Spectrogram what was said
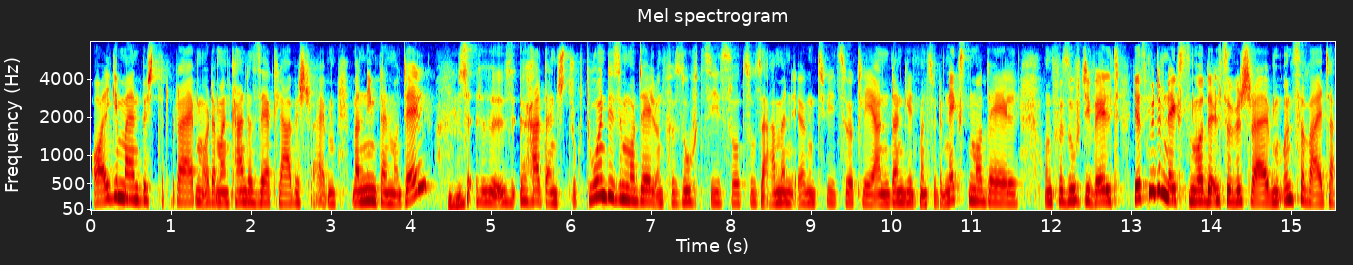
allgemein beschreiben oder man kann das sehr klar beschreiben. Man nimmt ein Modell, mhm. hat eine Struktur in diesem Modell und versucht sie so zusammen irgendwie zu erklären. Dann geht man zu dem nächsten Modell und versucht die Welt jetzt mit dem nächsten Modell zu beschreiben und so weiter.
